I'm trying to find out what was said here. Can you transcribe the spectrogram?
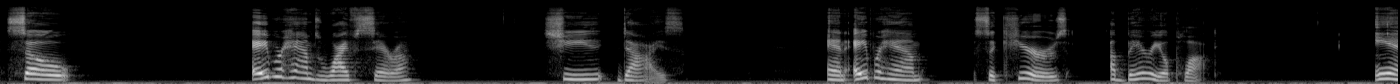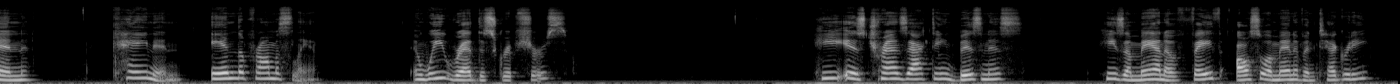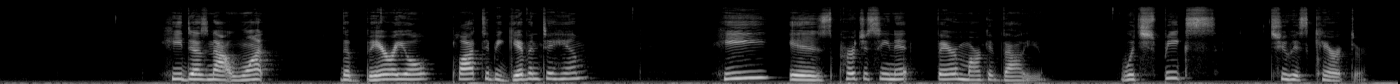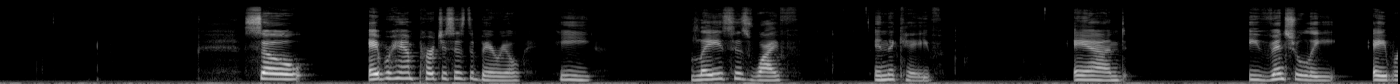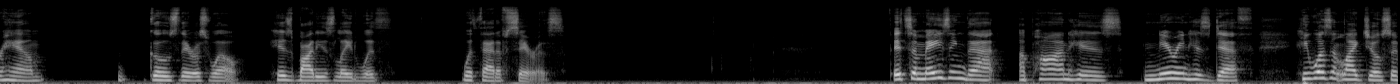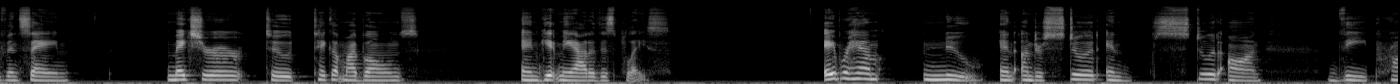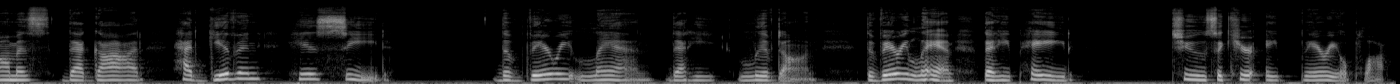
So Abraham's wife Sarah she dies. And Abraham secures a burial plot in Canaan, in the promised land. And we read the scriptures. He is transacting business. He's a man of faith, also a man of integrity. He does not want the burial plot to be given to him. He is purchasing it fair market value, which speaks to his character. So Abraham purchases the burial. He lays his wife in the cave. And eventually, Abraham goes there as well. His body is laid with, with that of Sarah's. It's amazing that upon his nearing his death, he wasn't like Joseph in saying, Make sure to take up my bones and get me out of this place. Abraham knew and understood and stood on the promise that God had given his seed the very land that he lived on, the very land that he paid to secure a burial plot.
